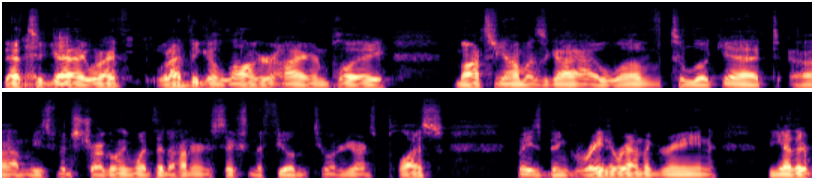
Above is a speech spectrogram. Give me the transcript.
That's a guy when I when I think of longer iron play, Matsuyama is a guy I love to look at. Um, he's been struggling with it, 106 in the field and 200 yards plus, but he's been great around the green. The other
